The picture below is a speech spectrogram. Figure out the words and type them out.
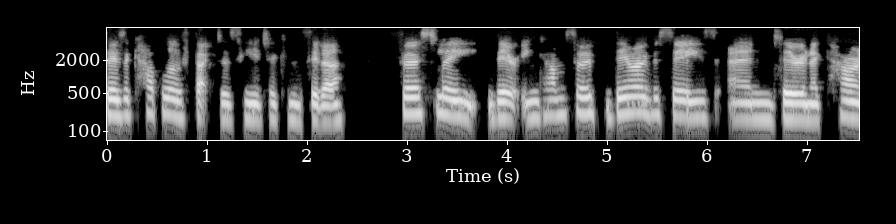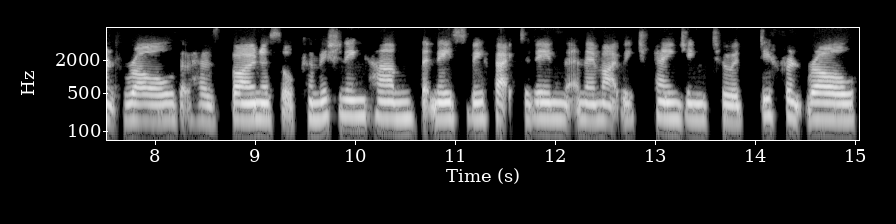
there's a couple of factors here to consider. Firstly, their income. So if they're overseas and they're in a current role that has bonus or commission income that needs to be factored in, and they might be changing to a different role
